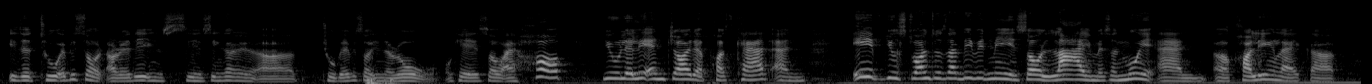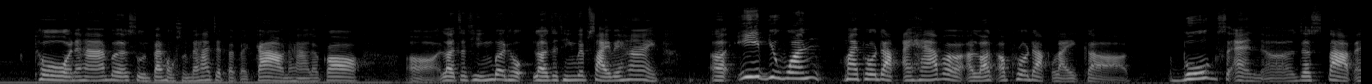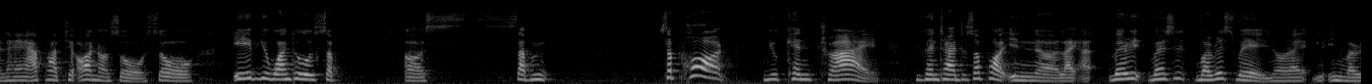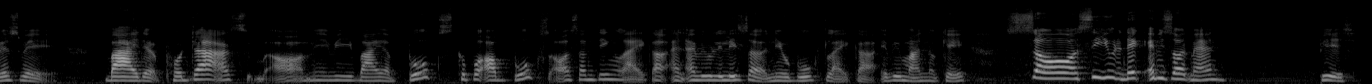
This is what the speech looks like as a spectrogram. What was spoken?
It's a two episode already in single uh, two episode in a row okay? So i hope you really enjoy the podcast and if you want to study with me so line เมสันมุย and uh, calling like uh, โทรนะคะเบอร์ 0 8 6 0 8 5 7 8 8 9 นะคะแล้วก็เราจะทิ้งเบอร์โทรเราจะทิ้งเว็บไซต์ไว้ให้ if you want my product I have a, a lot of product like uh, books and uh, the stuff and I have Patreon also so if you want to sub, uh, sub, support you can try you can try to support in uh, like a very various, various way you know right? In various way. Buy the products or maybe buy a books couple of books or something like uh, and i will release a new book like uh, every month okay? So see you the next episode man. Peace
